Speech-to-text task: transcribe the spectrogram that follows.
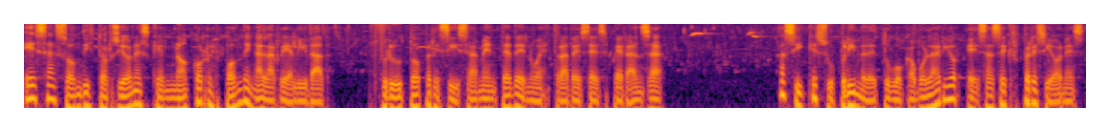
Esas son distorsiones que no corresponden a la realidad, fruto precisamente de nuestra desesperanza. Así que suprime de tu vocabulario esas expresiones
